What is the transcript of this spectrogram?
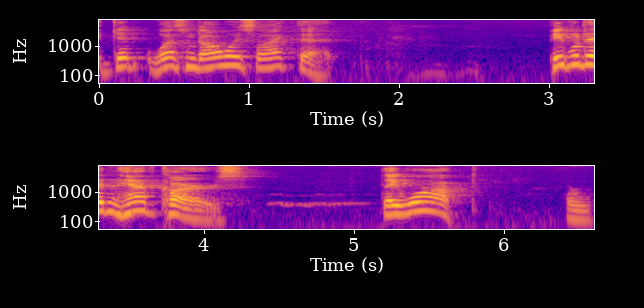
It did, wasn't always like that. People didn't have cars, they walked or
